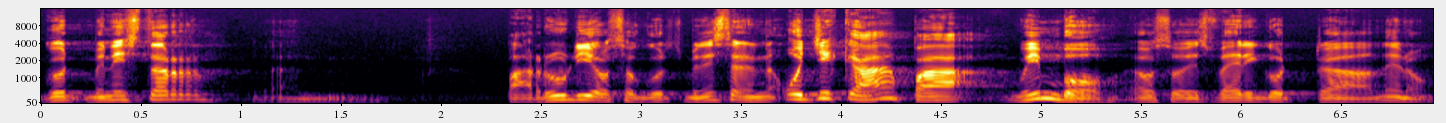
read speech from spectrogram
good minister, Pak Rudy also good minister, and OJK, Pak Wimboh also is very good, uh, you know,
